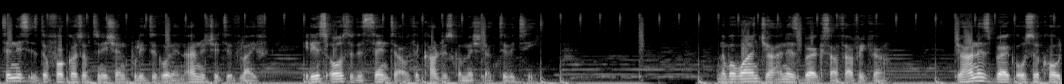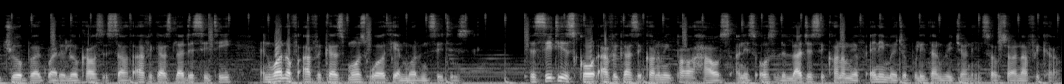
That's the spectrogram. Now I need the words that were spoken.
Tunis is the focus of Tunisian political and administrative life. It is also the center of the country's commercial activity. Number 1. Johannesburg, South Africa Johannesburg, also called Joburg by the locals, is South Africa's largest city and one of Africa's most wealthy and modern cities. The city is called Africa's economic powerhouse and is also the largest economy of any metropolitan region in sub-Saharan Africa.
